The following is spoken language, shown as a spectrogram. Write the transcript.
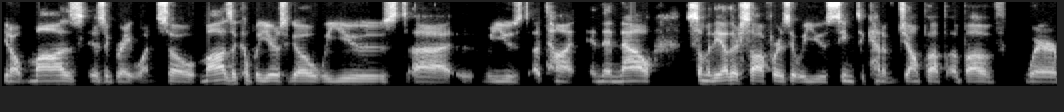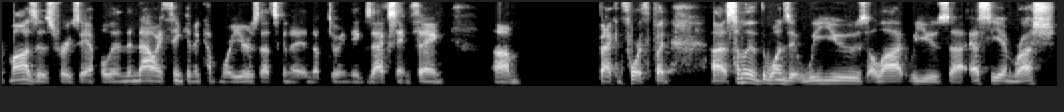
you know, Moz is a great one. So Moz a couple years ago we used uh, we used a ton, and then now some of the other softwares that we use seem to kind of jump up above where Moz is, for example. And then now I think in a couple more years that's going to end up doing the exact same thing. Um, back and forth. But uh, some of the ones that we use a lot, we use uh, SEMrush.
